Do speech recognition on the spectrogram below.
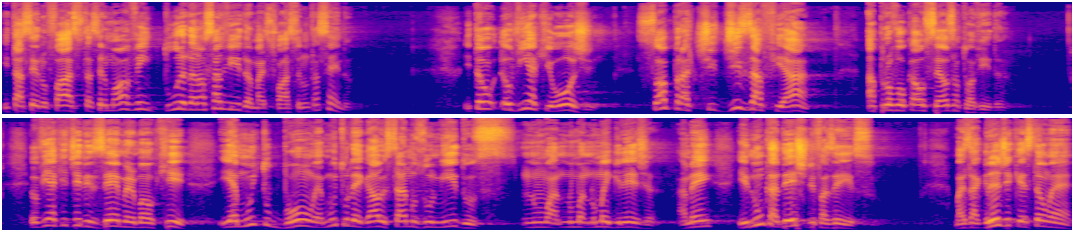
E está sendo fácil? Está sendo uma aventura da nossa vida, mas fácil não está sendo. Então, eu vim aqui hoje só para te desafiar a provocar os céus na tua vida. Eu vim aqui te dizer, meu irmão, que, e é muito bom, é muito legal estarmos unidos numa, numa, numa igreja, amém? E nunca deixe de fazer isso. Mas a grande questão é:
